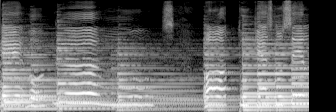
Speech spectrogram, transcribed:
te rogamos, ó tu que és luz celestial,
